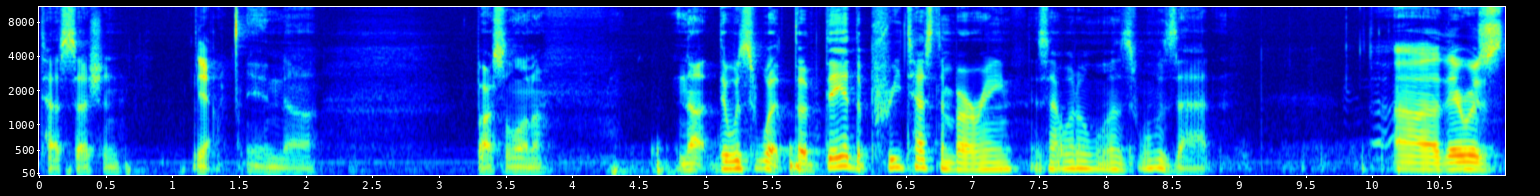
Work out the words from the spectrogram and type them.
test session Yeah. in uh, Barcelona. Not there was what the, they had the pre-test in Bahrain. Is that what it was? What was that? Uh, there was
